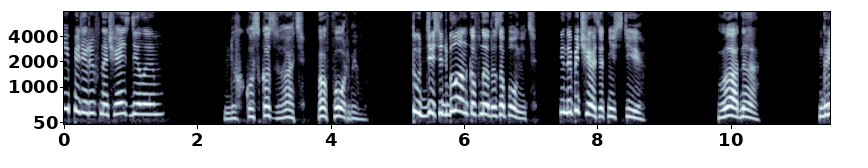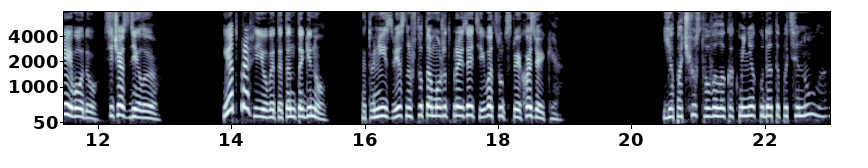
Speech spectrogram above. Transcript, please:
и перерыв на чай сделаем». «Легко сказать. Оформим. Тут десять бланков надо заполнить и на печать отнести». «Ладно. Грей воду, сейчас сделаю. И отправь ее в этот антагенол. А то неизвестно, что там может произойти в отсутствие хозяйки». Я почувствовала, как меня куда-то потянуло,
